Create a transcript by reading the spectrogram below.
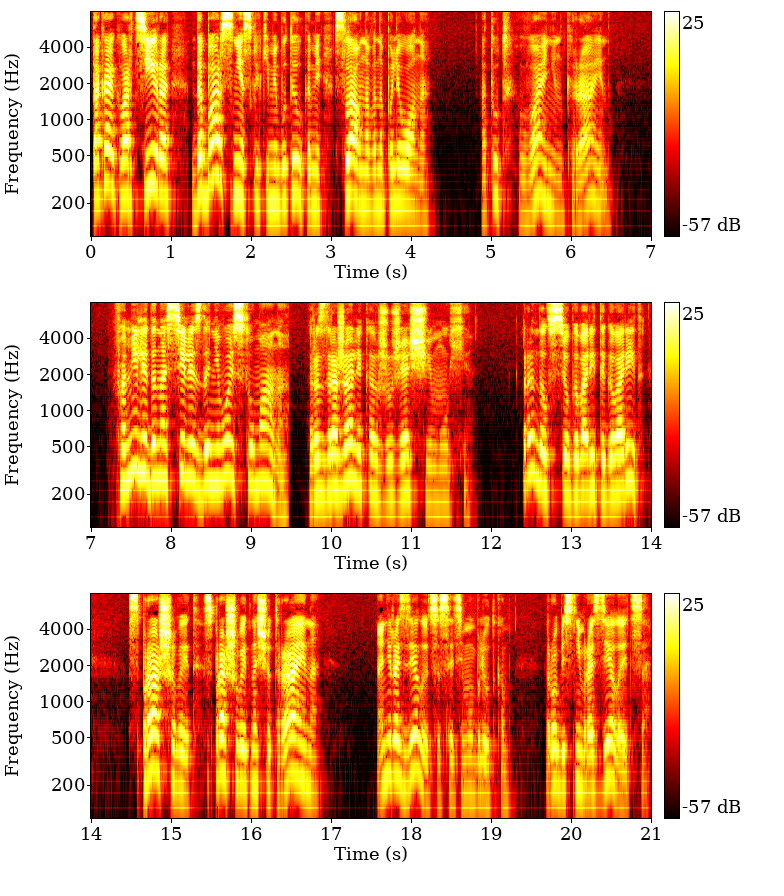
такая квартира, да бар с несколькими бутылками славного Наполеона. А тут Вайнинг, Райан. Фамилии доносились до него из тумана. раздражали, как жужжащие мухи. Рэндалл все говорит и говорит, спрашивает, спрашивает насчет Райана. Они разделаются с этим ублюдком. Робби с ним разделается.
